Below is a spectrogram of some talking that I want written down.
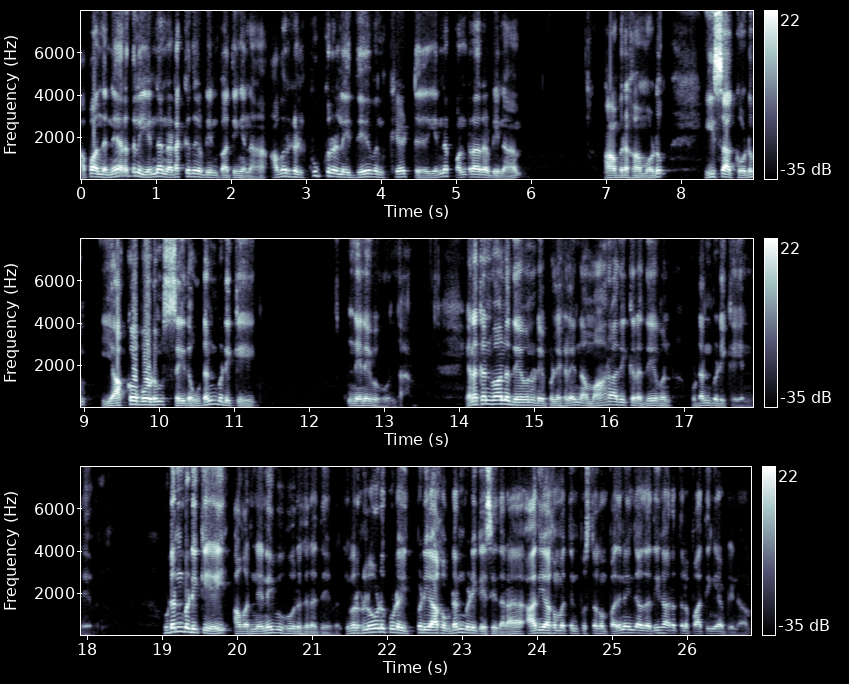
அப்போ அந்த நேரத்தில் என்ன நடக்குது அப்படின்னு பார்த்தீங்கன்னா அவர்கள் கூக்குரலை தேவன் கேட்டு என்ன பண்ணுறாரு அப்படின்னா ஆபிரகாமோடும் ஈசாக்கோடும் யாக்கோபோடும் செய்த உடன்படிக்கையை நினைவு கூர்ந்தார். எனக்கன்பான தேவனுடைய பிள்ளைகளை நாம் ஆராதிக்கிற தேவன் உடன்படிக்கையின் தேவன். உடன்படிக்கையை அவர் நினைவு கூறுகிற தேவன். இவர்களோடு கூட இப்படியாக உடன்படிக்கை செய்தார். ஆதியாகமத்தின் புஸ்தகம் பதினைந்தாவது அதிகாரத்தில் பார்த்தீங்க அப்படின்னா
